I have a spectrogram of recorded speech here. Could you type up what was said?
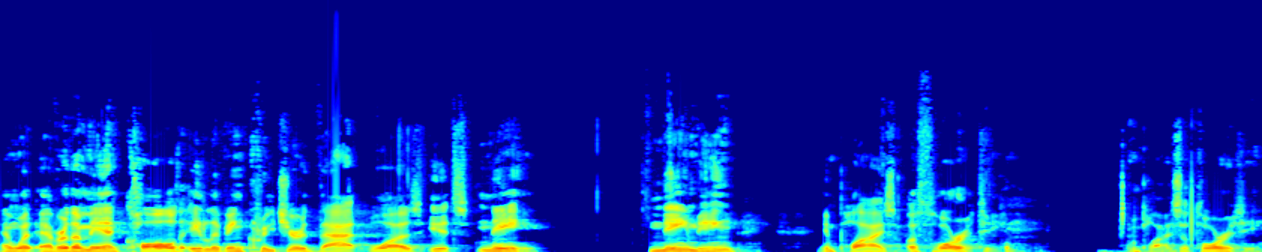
And whatever the man called a living creature, that was its name. Naming implies authority. Implies authority.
